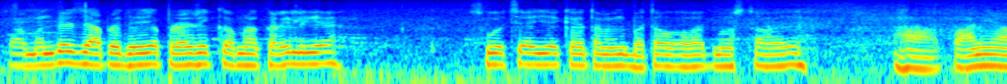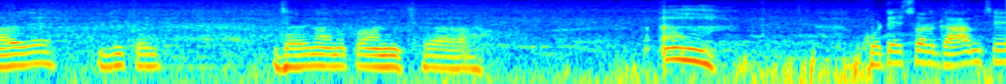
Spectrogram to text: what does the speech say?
તો આ મંદિર છે આપણે જોઈએ પરિક્રમા કરી લઈએ શું છે એ કે તમે બતાવો અવાજ મસ્ત આવે છે હા પાણી આવે છે બીજું કંઈ ઝરણાનું પાણી છે આ કોટેશ્વર ગામ છે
